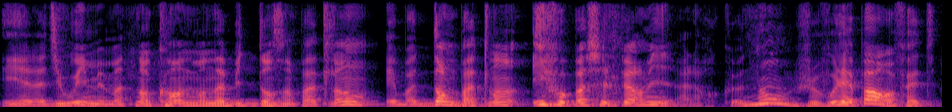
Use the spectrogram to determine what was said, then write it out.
Et elle a dit oui, mais maintenant, quand on habite dans un patelin, et eh bah ben, dans le patelin, il faut passer le permis. Alors que non, je voulais pas en fait.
